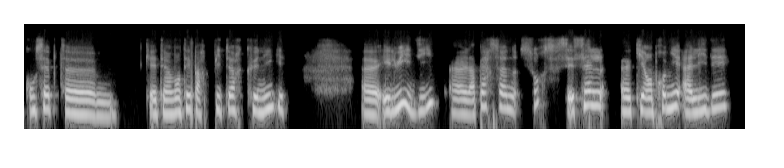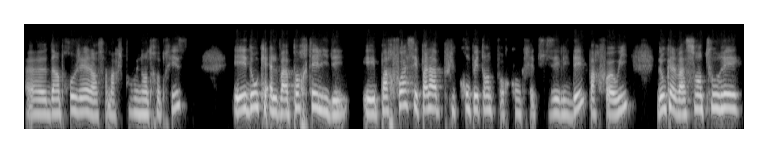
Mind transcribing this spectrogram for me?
concept qui a été inventé par Peter Koenig. Et lui, il dit la personne source, c'est celle qui est en premier à l'idée d'un projet. Alors ça marche pour une entreprise et donc elle va porter l'idée. Et parfois, c'est pas la plus compétente pour concrétiser l'idée, parfois oui. Donc elle va s'entourer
